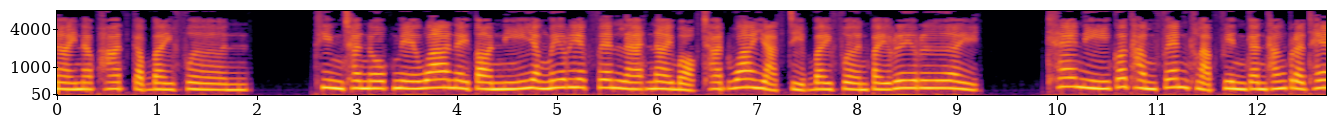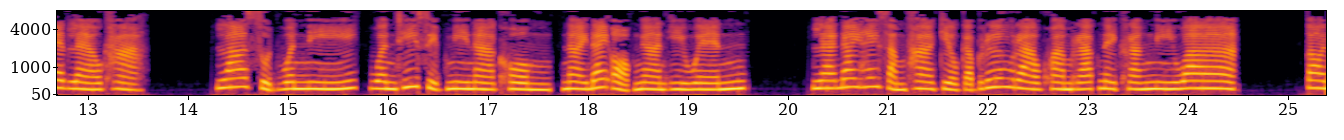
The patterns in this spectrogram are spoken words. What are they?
นายนภัสกับใบเฟิร์นทิมชนกเมว่าในตอนนี้ยังไม่เรียกเฟ้นและนายบอกชัดว่าอยากจีบใบเฟิร์นไปเรื่อยๆ แค่นี้ก็ทำเฟ้นคลับฟินกันทั้งประเทศแล้วค่ะ ล่าสุดวันนี้ วันที่ 10 มีนาคม นายได้ออกงานอีเวนต์ และได้ให้สัมภาษณ์เกี่ยวกับเรื่องราวความรักในครั้งนี้ว่า ตอน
